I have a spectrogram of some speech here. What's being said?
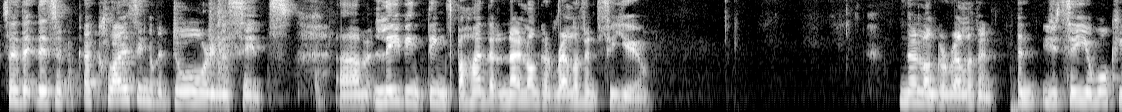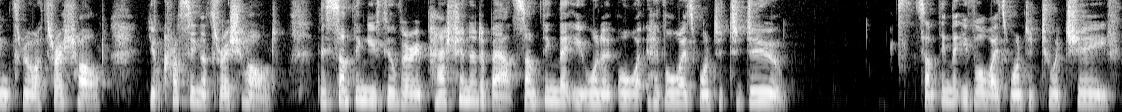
So that there's a, a closing of a door in a sense, um, leaving things behind that are no longer relevant for you no longer relevant. And you see, you're walking through a threshold, you're crossing a threshold. There's something you feel very passionate about, something that you want to have always wanted to do, something that you've always wanted to achieve.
